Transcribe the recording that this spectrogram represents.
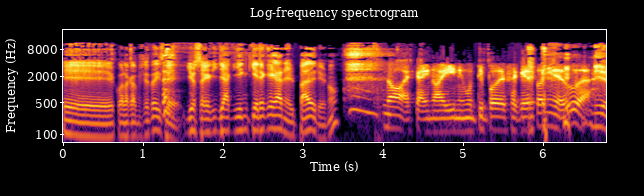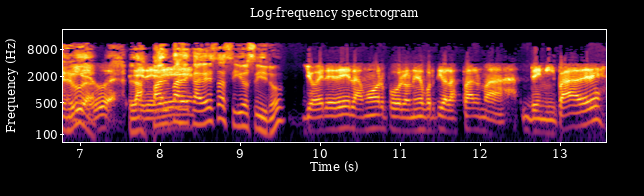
eh, con la camiseta, dice, yo sé ya quién quiere que gane el padre, ¿no? No, es que ahí no hay ningún tipo de secreto ni de duda. Ni de duda. Las Heredé- palmas de cabeza sí o sí, ¿no? Yo heredé el amor por la Unión Deportiva Las Palmas de mi padre,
